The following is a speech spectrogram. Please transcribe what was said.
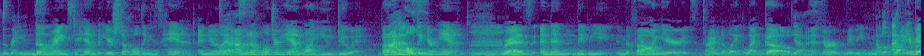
The reins. the reins to him, but you're still holding his hand, and you're like, Yes. I'm gonna hold your hand while you do it, but I'm holding your hand. Mm. Whereas, and then maybe in the following year, it's time to like let go. Yes. And, or maybe not the I following year, think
